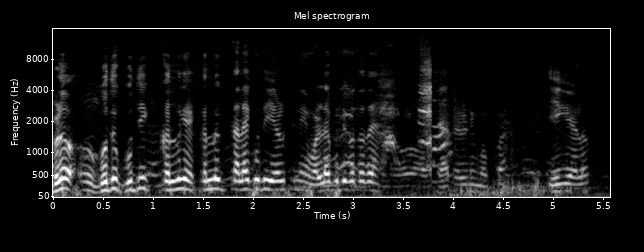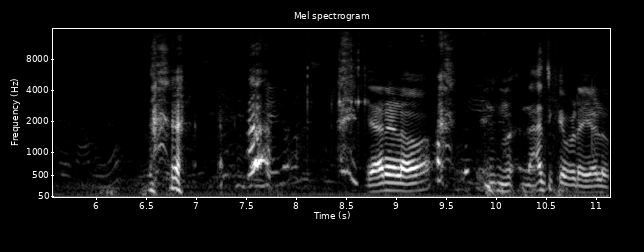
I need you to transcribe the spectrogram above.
ಬಿಡು, ಗುದಿ ಗುದಿ ಕಲ್ಲಿಗೆ ಕಲ್ಲಿಗೆ ತಲೆ ಗುದಿ ಹೇಳ್ತೀನಿ, ಒಳ್ಳೆ ಬುದ್ಧಿ ಬರ್ತದೆ. ಯಾರು ಹೇಳಿ ನಿಮ್ಮಪ್ಪ? ಈಗ ಹೇಳು. ಯಾರು ಹೇಳೋ? ನಾಚಿಕೆ ಬೇಡ, ಹೇಳು.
